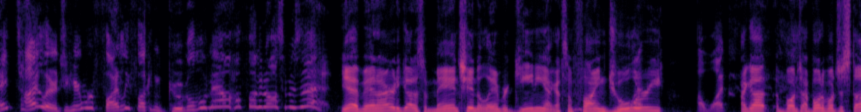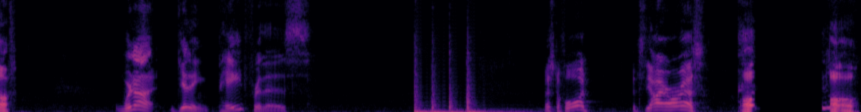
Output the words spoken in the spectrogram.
Hey Tyler, did you hear we're finally fucking Googleable now? How fucking awesome is that? Yeah, man, I already got us a mansion, a Lamborghini. I got some fine jewelry. A what? I got a bunch. I bought a bunch of stuff. We're not getting paid for this. Mr. Ford, it's the IRS. Uh, uh oh.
